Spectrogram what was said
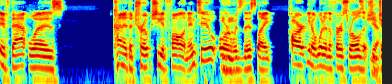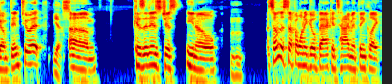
if that was kind of the trope she had fallen into, or Mhm. was this like part, you know, one of the first roles that she Yeah. jumped into it? yes, Um, because it is just you know Mhm. some of the stuff I want to go back in time and think like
